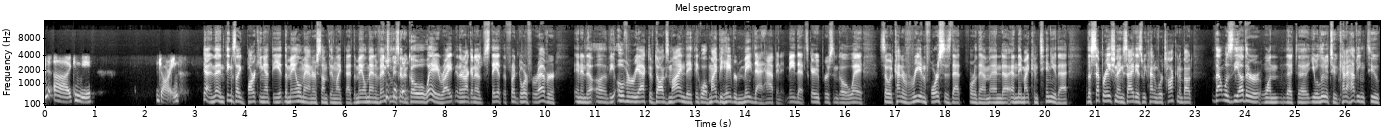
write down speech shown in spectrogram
uh, it can be jarring. Yeah, and then things like barking at the the mailman or something like that. The mailman eventually is going to go away, right? And they're not going to stay at the front door forever. And in the uh, the overreactive dog's mind, they think, well, my behavior made that happen. It made that scary person go away. So it kind of reinforces that for them, and uh, and they might continue that. The separation anxiety, as we kind of were talking about, that was the other one that uh, you alluded to. Kind of having to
